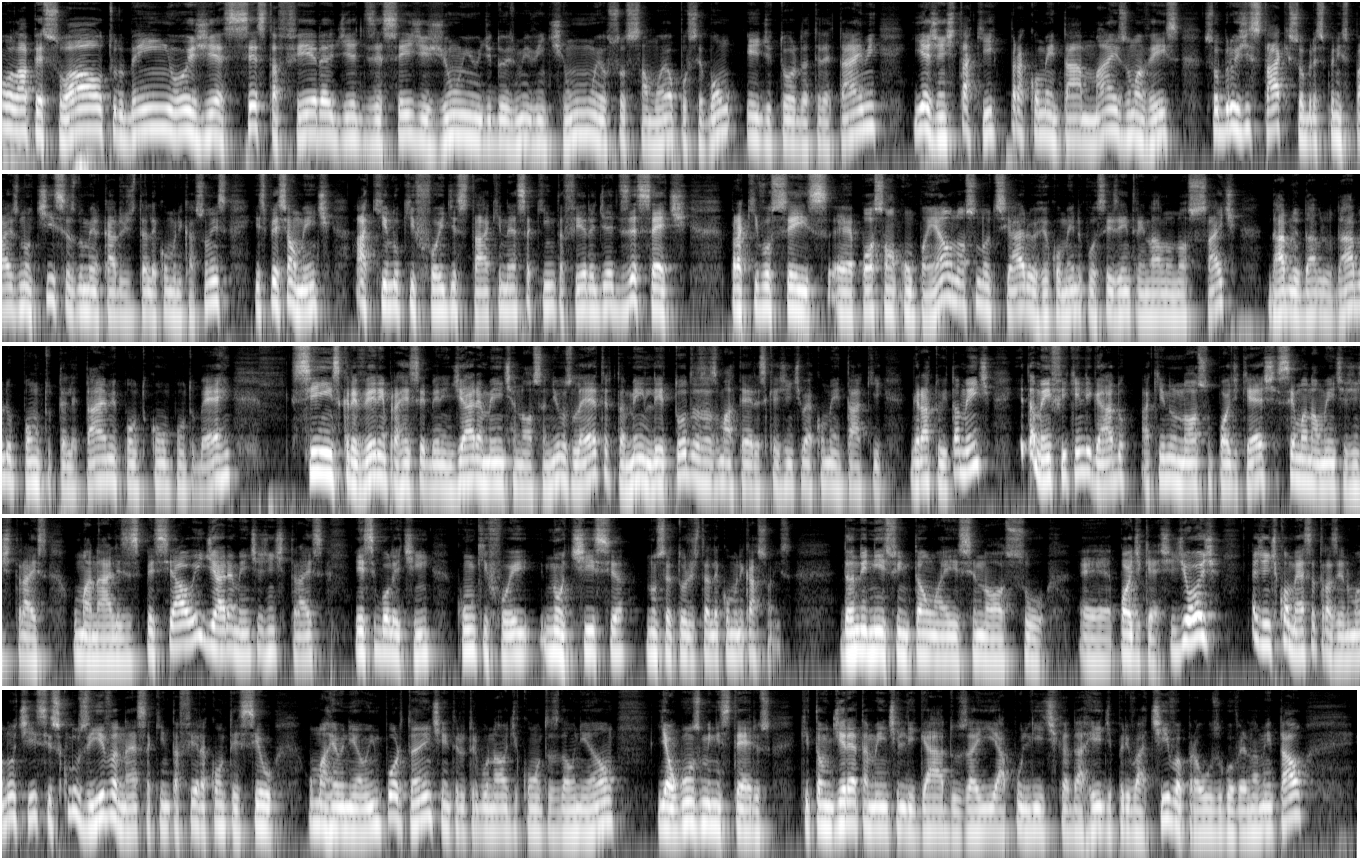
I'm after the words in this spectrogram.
Olá pessoal, tudo bem? Hoje é sexta-feira, dia 16 de junho de 2021. Eu sou Samuel Possebon, editor da Teletime, e a gente está aqui para comentar mais uma vez sobre os destaques, sobre as principais notícias do mercado de telecomunicações, especialmente aquilo que foi destaque nessa quinta-feira, dia 17. Para que vocês é, possam acompanhar o nosso noticiário, eu recomendo que vocês entrem lá no nosso site www.teletime.com.br se inscreverem para receberem diariamente a nossa newsletter, também ler todas as matérias que a gente vai comentar aqui gratuitamente e também fiquem ligados aqui no nosso podcast. Semanalmente a gente traz uma análise especial e diariamente a gente traz esse boletim com o que foi notícia no setor de telecomunicações. Dando início então a esse nosso é, podcast de hoje. A gente começa trazendo uma notícia exclusiva. Nessa quinta-feira aconteceu uma reunião importante entre o Tribunal de Contas da União e alguns ministérios que estão diretamente ligados aí à política da rede privativa para uso governamental.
